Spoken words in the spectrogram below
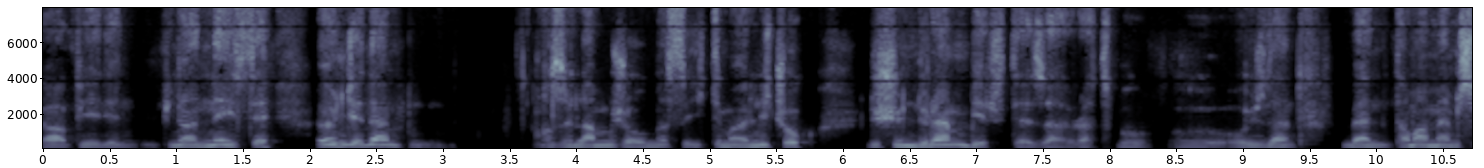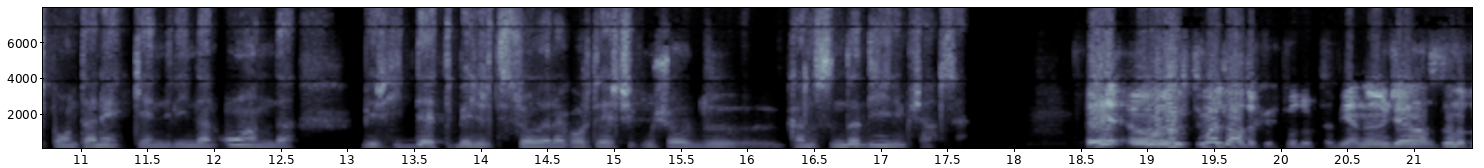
kafiyenin falan neyse önceden hazırlanmış olması ihtimalini çok düşündüren bir tezahürat bu. O yüzden ben tamamen spontane kendiliğinden o anda bir hiddet belirtisi olarak ortaya çıkmış olduğu kanısında değilim şahsen. E, o ihtimal daha da kötü olur tabii. Yani önceden hazırlanıp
